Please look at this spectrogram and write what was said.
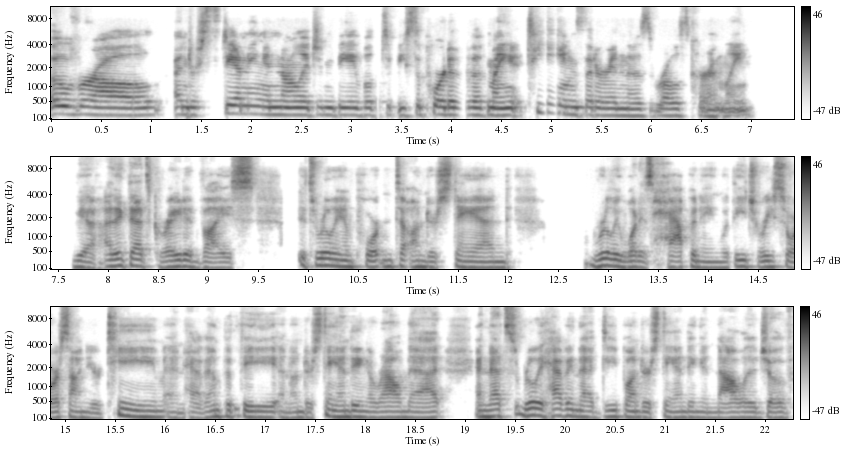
overall understanding and knowledge and be able to be supportive of my teams that are in those roles currently. Yeah, I think that's great advice. It's really important to understand really what is happening with each resource on your team and have empathy and understanding around that. And that's really having that deep understanding and knowledge of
